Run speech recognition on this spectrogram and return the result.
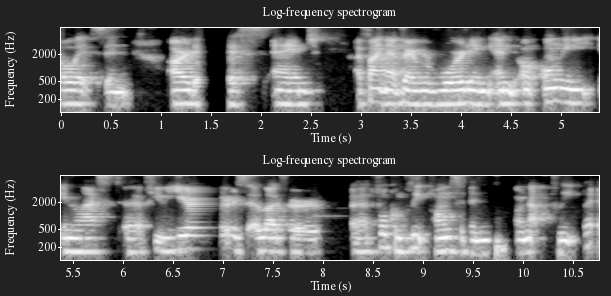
poets and artists. And I find that very rewarding. And only in the last uh, few years, a lot of her uh, full complete poems have been, or not complete, but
